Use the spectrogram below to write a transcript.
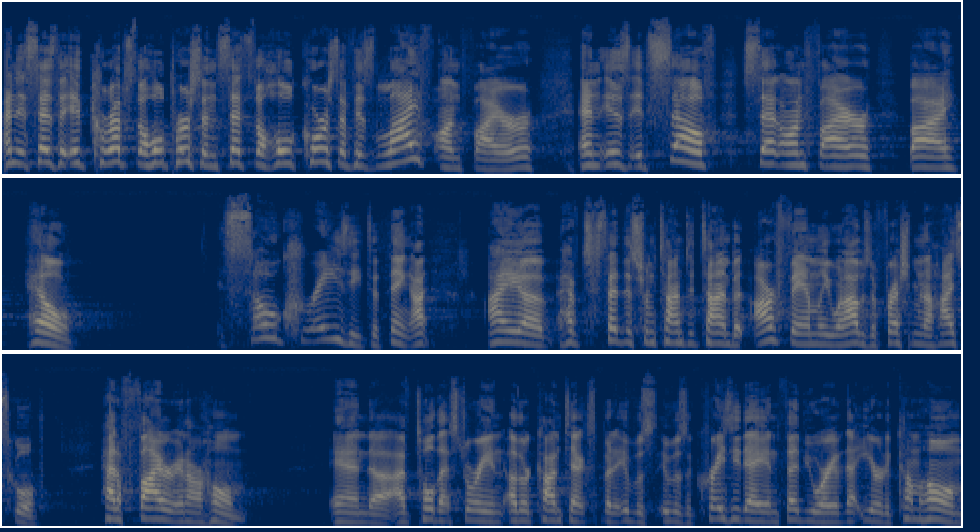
And it says that it corrupts the whole person, sets the whole course of his life on fire, and is itself set on fire by hell. It's so crazy to think. I, I uh, have said this from time to time, but our family, when I was a freshman in high school, had a fire in our home. And uh, I've told that story in other contexts, but it was, it was a crazy day in February of that year to come home,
